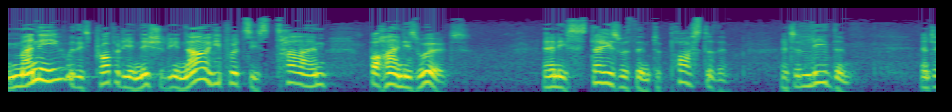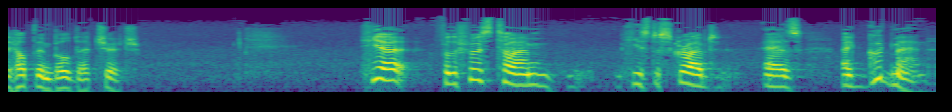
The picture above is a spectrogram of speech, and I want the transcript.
money with his property initially. Now he puts his time behind his words. And he stays with them to pastor them and to lead them and to help them build that church. Here, for the first time, he's described as a good man,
